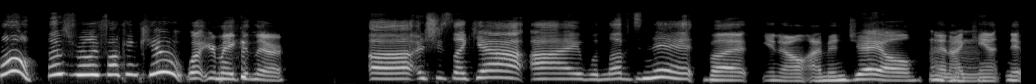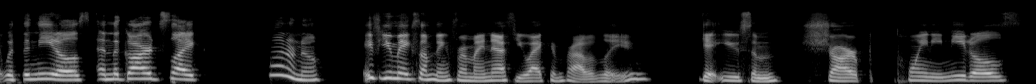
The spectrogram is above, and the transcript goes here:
Oh, that's really fucking cute what you're making there. uh, and she's like, Yeah, I would love to knit, but you know, I'm in jail and I Mhm. can't knit with the needles. And the guard's like, I don't know. If you make something for my nephew, I can probably get you some sharp, pointy needles,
